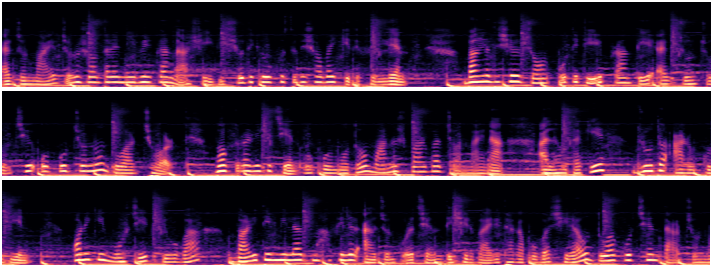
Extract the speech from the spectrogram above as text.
একজন মায়ের জন্য সন্তানের নিবিড় কান্না সেই দৃশ্য দেখে উপস্থিতি সবাই কেঁদে ফেললেন। বাংলাদেশের প্রতিটি প্রান্তে একজন চলছে অপুর জন্য দোয়ার ঝড়। ভক্তরা লিখেছেন, অপুর মতো মানুষ বারবার জন্মায় না। আল্লাহ তাকে দ্রুত আরোগ্য দিন। অনেকেই মসজিদ কেউ বা বাড়িতে মিলাদ মাহফিলের আয়োজন করেছেন। দেশের বাইরে থাকা প্রবাসীরাও দোয়া করছেন তার জন্য,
